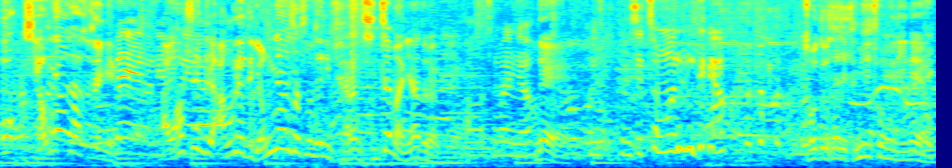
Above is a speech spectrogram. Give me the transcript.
어, 혹시 영양사 선생님? 네, 안녕하세요. 아니, 학생들이 안 그래도 영양사 선생님 자랑 진짜 많이 하더라고요. 어, 정말요? 네. 금, 금시초문인데요. 저도 사실 금시초문이네요.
